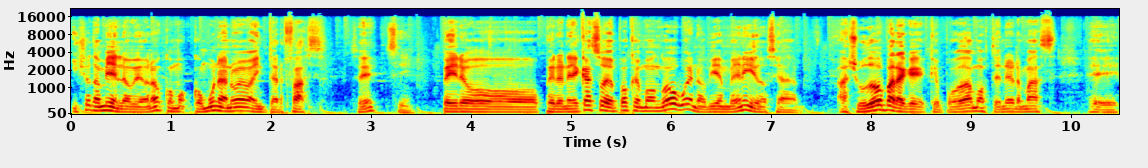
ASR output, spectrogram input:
y yo también lo veo, ¿no? Como, como una nueva interfaz, ¿sí? Sí. Pero, pero en el caso de Pokémon Go, bueno, bienvenido. O sea, ayudó para que, que podamos tener más, eh,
